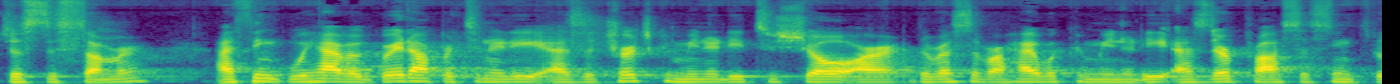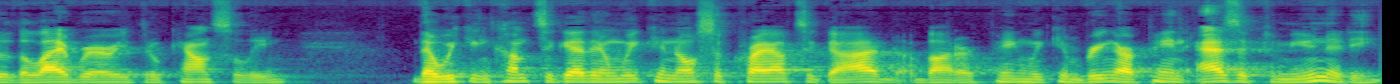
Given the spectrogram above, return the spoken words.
just this summer. I think we have a great opportunity as a church community to show our, the rest of our Highwood community as they're processing through the library, through counseling, that we can come together and we can also cry out to God about our pain. We can bring our pain as a community.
